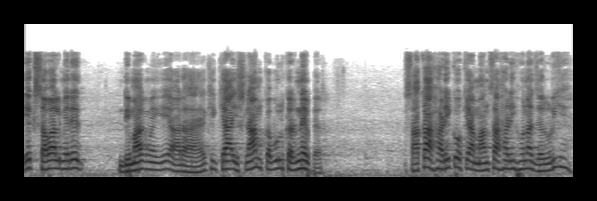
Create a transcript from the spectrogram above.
एक सवाल मेरे दिमाग में ये आ रहा है कि क्या इस्लाम कबूल करने पर शाकाहारी को क्या मांसाहारी होना ज़रूरी है?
